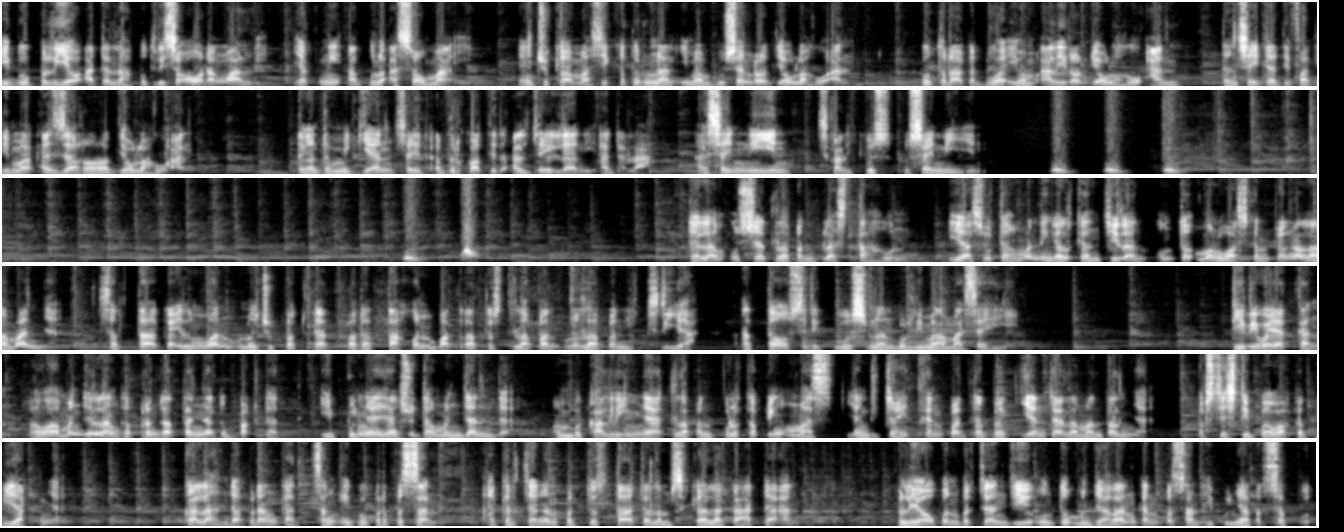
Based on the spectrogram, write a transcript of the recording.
Ibu beliau adalah putri seorang wali, yakni Abdul As-Saumai, yang juga masih keturunan Imam Husain radhiyallahu an, putra kedua Imam Ali radhiyallahu an dan Sayyidati Fatimah Az-Zahra radhiyallahu an. Dengan demikian, Sayyid Abdul Qadir Al-Jailani adalah Hasainiyin sekaligus Husainiyin. Dalam usia 18 tahun, ia sudah meninggalkan Jilan untuk meluaskan pengalamannya serta keilmuan menuju Baghdad pada tahun 488 Hijriah atau 1095 Masehi. Diriwayatkan bahwa menjelang keberangkatannya ke Baghdad, ibunya yang sudah menjanda membekalinya 80 keping emas yang dijahitkan pada bagian dalam mantelnya, persis di bawah ketiaknya. Kala hendak berangkat, sang ibu berpesan agar jangan berdusta dalam segala keadaan. Beliau pun berjanji untuk menjalankan pesan ibunya tersebut.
